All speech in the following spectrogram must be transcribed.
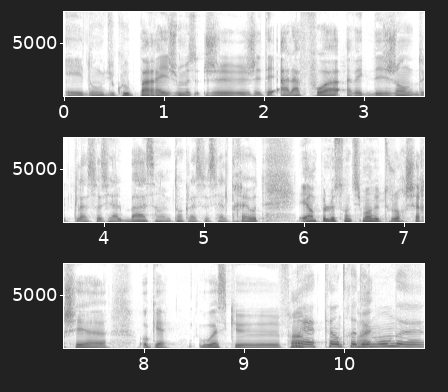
Et donc du coup pareil, me, je- j'étais à la fois avec des gens de classe sociale basse et en même temps classe sociale très haute. Et un peu le sentiment de toujours chercher, euh, ok, où est-ce que... Enfin, ouais, t'es entre ouais. deux mondes. euh,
